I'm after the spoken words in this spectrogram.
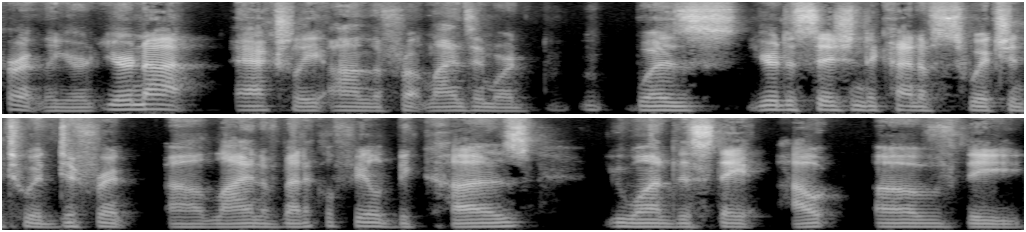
currently you're you're not actually on the front lines anymore. Was your decision to kind of switch into a different uh, line of medical field because you wanted to stay out of the,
